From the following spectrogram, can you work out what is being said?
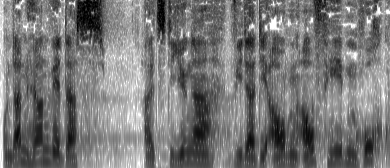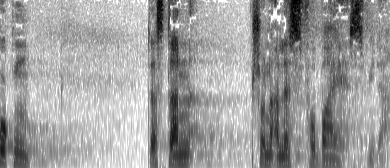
Und dann hören wir, dass als die Jünger wieder die Augen aufheben, hochgucken, dass dann schon alles vorbei ist wieder.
